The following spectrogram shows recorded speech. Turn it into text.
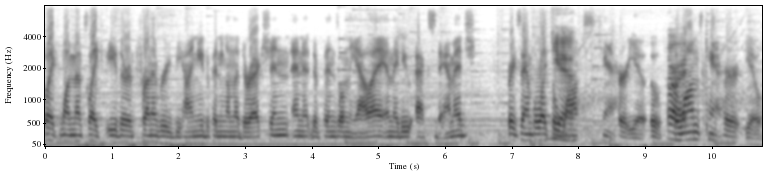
like one that's like either in front of or behind you, depending on the direction, and it depends on the ally, and they do X damage. For example, like the Yeah. Whomps can't hurt you. Oh, the Alright. Woms can't hurt you.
